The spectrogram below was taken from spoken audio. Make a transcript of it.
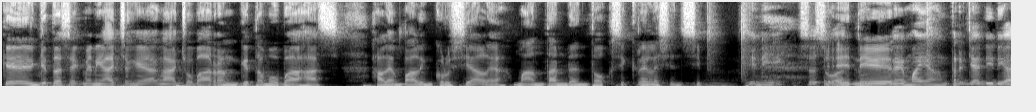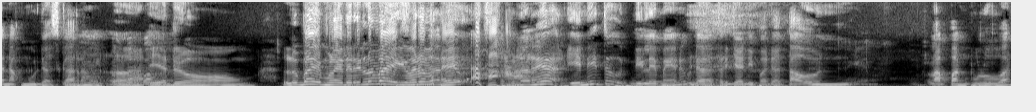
Kayak kita segmen ngaceng ya ngaco bareng kita mau bahas hal yang paling krusial ya mantan dan toxic relationship. Ini sesuatu Ini- dilema yang terjadi di anak muda sekarang. Ah, iya dong. Lu baik mulai dari lu baik gimana Sebenarnya, baik? sebenarnya ini tuh dilema ini udah terjadi pada tahun 80-an.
